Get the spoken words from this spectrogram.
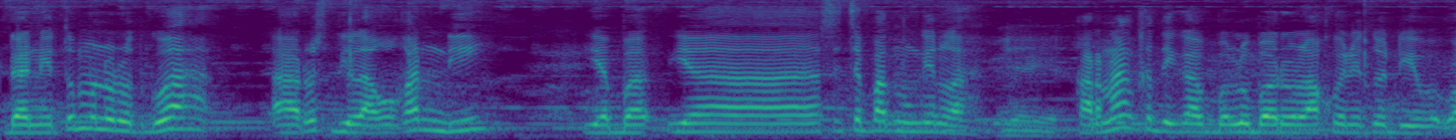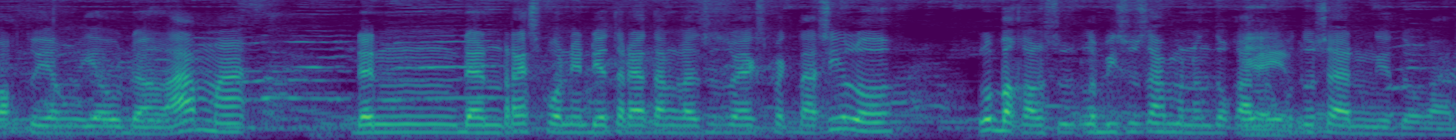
dan itu menurut gue harus dilakukan di ya ba- ya secepat mungkin lah. Karena ketika lu baru lakuin itu di waktu yang ya udah lama dan dan responnya dia ternyata nggak sesuai ekspektasi lo lu bakal su- lebih susah menentukan Iya, iya, keputusan gitu kan.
